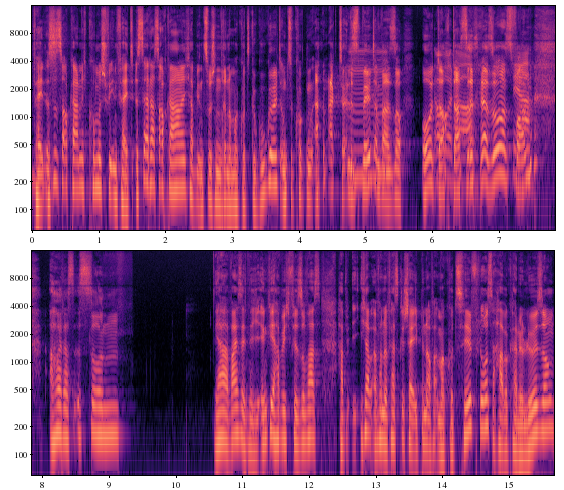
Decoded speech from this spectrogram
Vielleicht ist es auch gar nicht komisch für ihn, vielleicht ist er das auch gar nicht. Ich habe ihn zwischendrin nochmal kurz gegoogelt, um zu gucken, ein aktuelles Bild und war so, oh doch, das doch. ist ja sowas von. Ja. Aber das ist so ein, ja, weiß ich nicht. Irgendwie habe ich für sowas, hab, ich habe einfach nur festgestellt, ich bin auf einmal kurz hilflos, habe keine Lösung,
